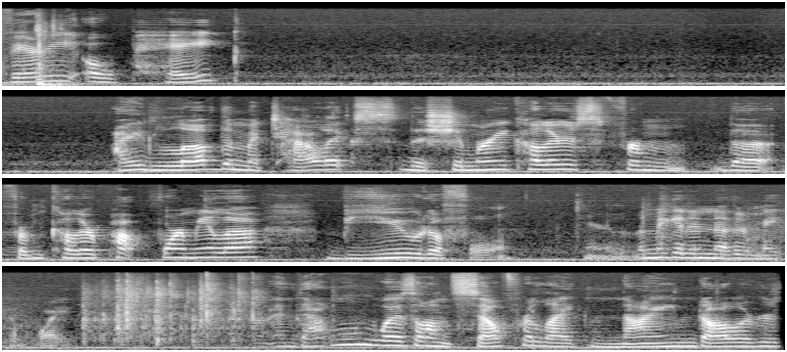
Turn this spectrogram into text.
Very opaque. I love the metallics, the shimmery colors from the from ColourPop formula. Beautiful. Here, let me get another makeup wipe. And that one was on sale for like $9.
